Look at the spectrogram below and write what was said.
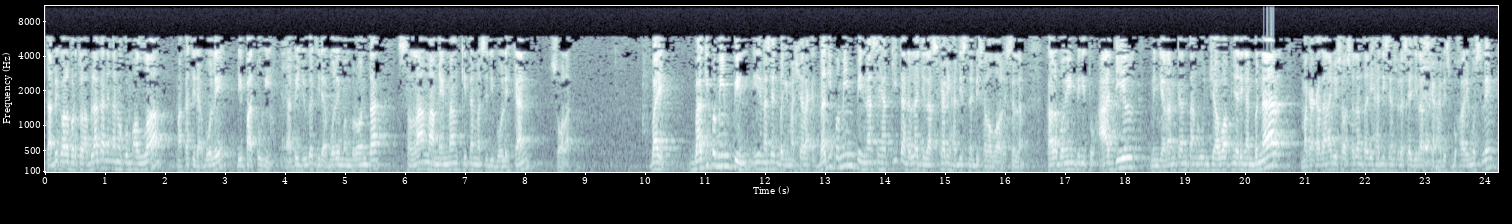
Tapi kalau bertolak belakang dengan hukum Allah, maka tidak boleh dipatuhi. Tapi juga tidak boleh memberontak selama memang kita masih dibolehkan sholat. Baik, bagi pemimpin, ini nasihat bagi masyarakat. Bagi pemimpin, nasihat kita adalah jelas sekali hadis Nabi Shallallahu Alaihi Wasallam. Kalau pemimpin itu adil, menjalankan tanggung jawabnya dengan benar, maka kata Nabi SAW tadi hadis yang sudah saya jelaskan, hadis Bukhari Muslim,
